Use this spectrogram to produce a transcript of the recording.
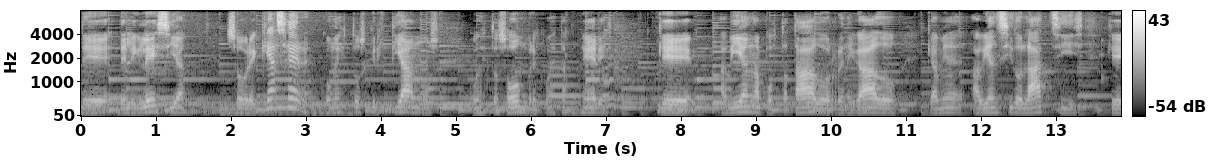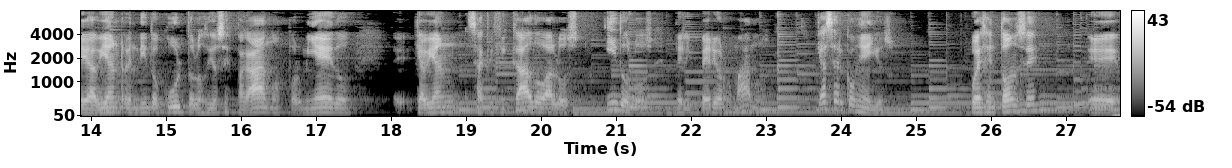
de, la iglesia sobre qué hacer con estos cristianos, con estos hombres, con estas mujeres que habían apostatado, renegado, que habían, sido lazis, que habían rendido culto a los dioses paganos por miedo, eh, que habían sacrificado a los ídolos del imperio romano. ¿Qué hacer con ellos? Pues entonces eh,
